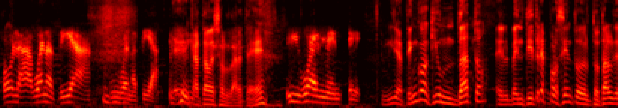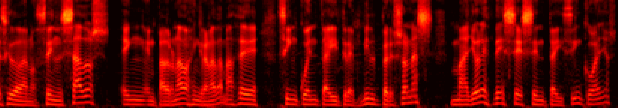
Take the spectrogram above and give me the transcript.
Hola, buenos días. Muy buenos días. Eh, encantado de saludarte, ¿eh? Igualmente. Mira, tengo aquí un dato, el 23% del total de ciudadanos censados, en, empadronados en Granada, más de 53.000 personas mayores de 65 años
